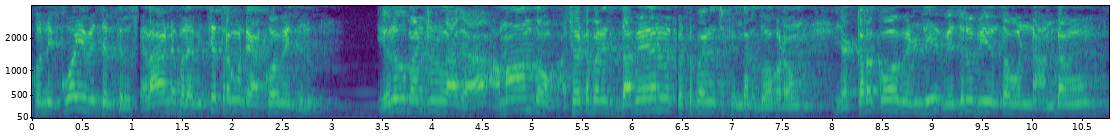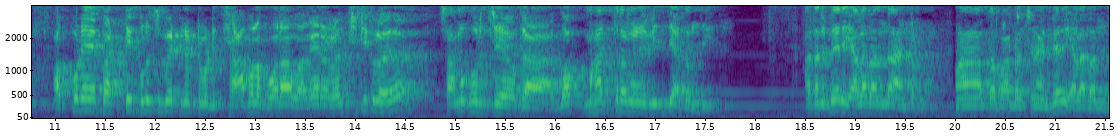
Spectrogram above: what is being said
కొన్ని కోయి విద్యలు తెలుసు. ఎలా అంటే భలే విచిత్రంగా ఉంటాయి ఆ కోయి విద్యలు. ఎలుగు బంటలలాగా అమాంతం ఆ చెట్టుపై నుంచి దబేలను చెట్టుపై నుంచి కిందకు దూకడం ఎక్కడికో వెళ్ళి వెదురు బియ్యంతో ఉన్న అండం అప్పుడే పట్టి పులుసు పెట్టినటువంటి చేపల కూర వగైరాలో చిటికలో సమకూర్చే ఒక గొప్ప మహత్తరమైన విద్య అతనిది అతని పేరు ఎలబంద అంటారు. మాతో పాటు వచ్చిన ఆయన పేరు ఎలబంద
